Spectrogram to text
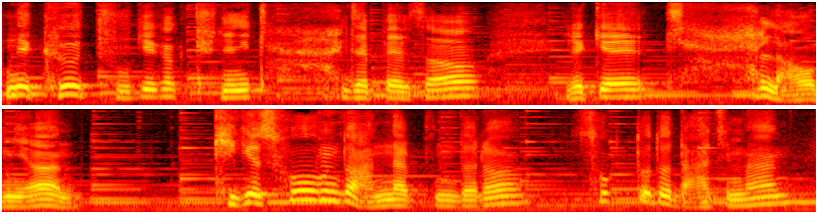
근데 그 두 개가 균형이 잘 잡혀서 이렇게 잘 나오면 기계 소음도 안 날 뿐더러 속도도 나지만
